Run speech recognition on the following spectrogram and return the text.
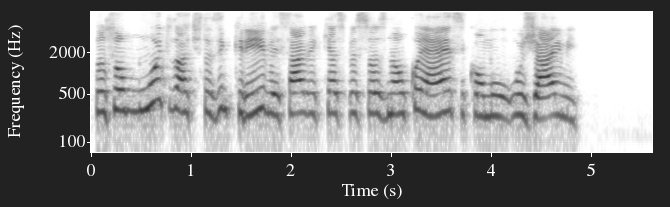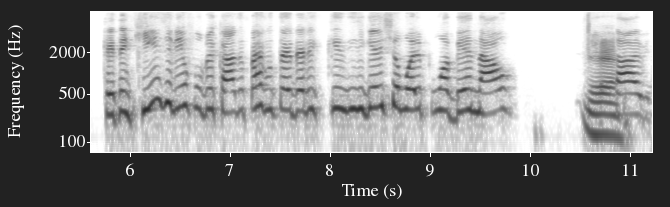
Então, são muitos artistas incríveis, sabe? Que as pessoas não conhecem, como o Jaime, que tem 15 livros publicados. Eu perguntei dele que ninguém chamou ele para uma Bienal, é. sabe?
